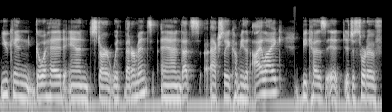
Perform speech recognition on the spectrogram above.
you can go ahead and start with Betterment, and that's actually a company that I like because it it just sort of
